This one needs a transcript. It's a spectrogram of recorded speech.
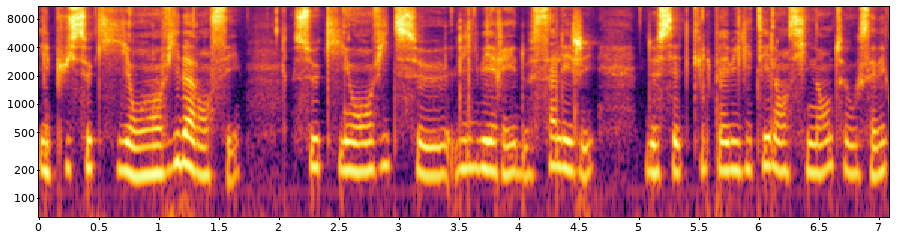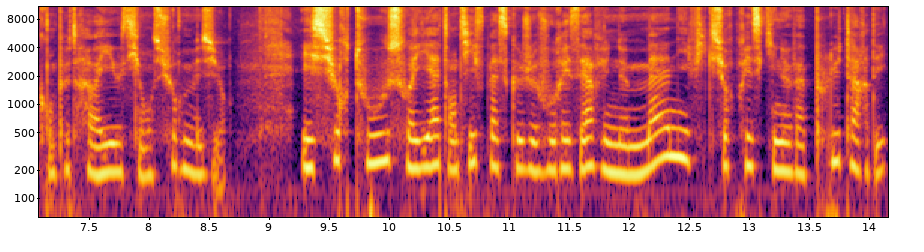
Et puis ceux qui ont envie d'avancer, ceux qui ont envie de se libérer, de s'alléger de cette culpabilité lancinante, vous savez qu'on peut travailler aussi en sur-mesure. Et surtout, soyez attentifs parce que je vous réserve une magnifique surprise qui ne va plus tarder.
